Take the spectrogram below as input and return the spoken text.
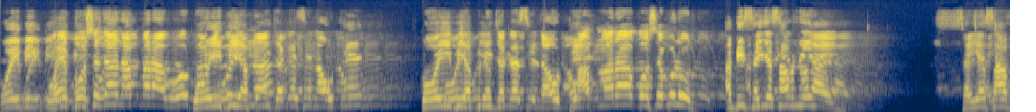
कोई भी ওই कोई বসে যান আপনারা ও कोई পার্টি भी করেন না। अपनी जगह से ना उठे कोई भी अपनी जगह से ना उठे আপনারা বসে পড়ুন अभी सैयद साहब नहीं आए सैयद साहब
